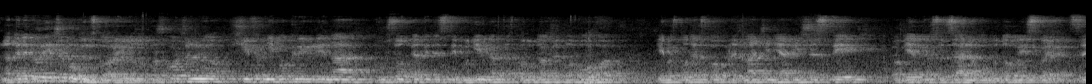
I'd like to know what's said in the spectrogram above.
На території Чорнобильського району пошкоджено шиферні покрівлі на 250 будівлях та спорудах житлового і господарського призначення і шести об'єктів соціально-побутової сфери. Це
